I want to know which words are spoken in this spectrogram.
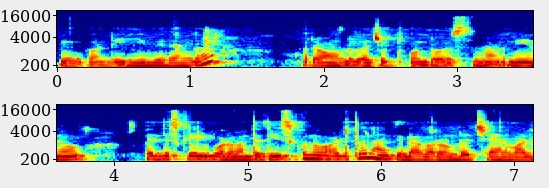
ఎందుకండి ఈ విధంగా రౌండ్గా చుట్టుకుంటూ వస్తున్నాను. నేను పెద్ద స్కేల్ పొడవంతా తీసుకున్న వాటితో నాకు ఇలాగ రెండు వచ్చాయన్నమాట.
